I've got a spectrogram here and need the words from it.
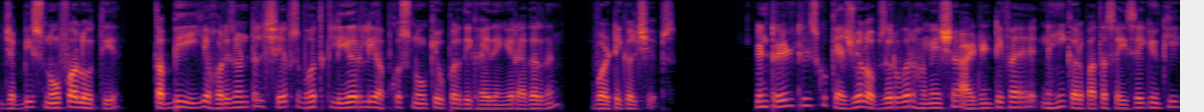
जब भी स्नोफॉल होती है, तब भी ये हॉरिजॉन्टल शेप्स बहुत क्लियरली आपको स्नो के ऊपर दिखाई देंगे रैदर देन वर्टिकल शेप्स इन ट्रेल ट्रीज को कैजुअल ऑब्जर्वर हमेशा आइडेंटिफाई नहीं कर पाता सही से, क्योंकि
